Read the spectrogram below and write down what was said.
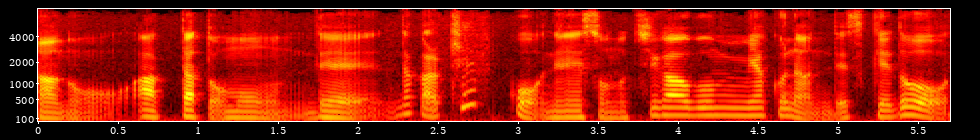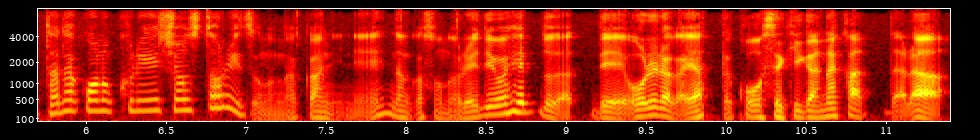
あの、あったと思うんで、だから結構ね、その違う文脈なんですけど、ただこのクリエーションストーリーズの中にね、なんかそのレディオヘッドだって俺らがやった功績がなかったら、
